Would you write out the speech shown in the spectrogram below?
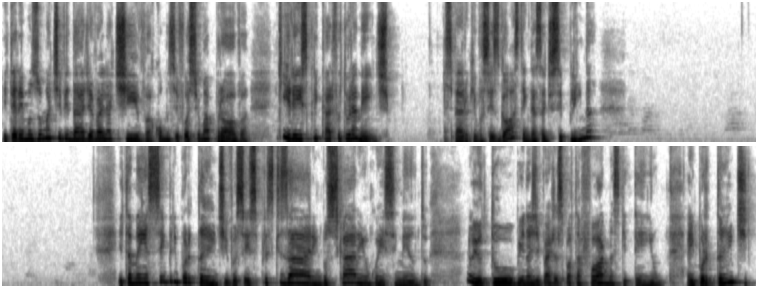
e teremos uma atividade avaliativa, como se fosse uma prova, que irei explicar futuramente. Espero que vocês gostem dessa disciplina. E também é sempre importante vocês pesquisarem, buscarem o um conhecimento no YouTube, nas diversas plataformas que tenham. É importante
